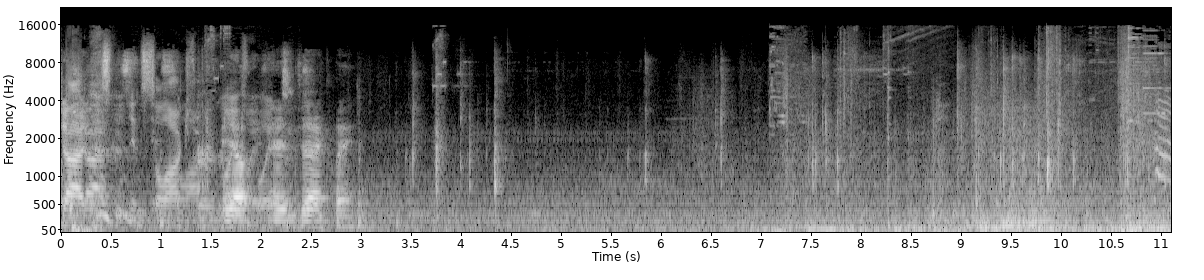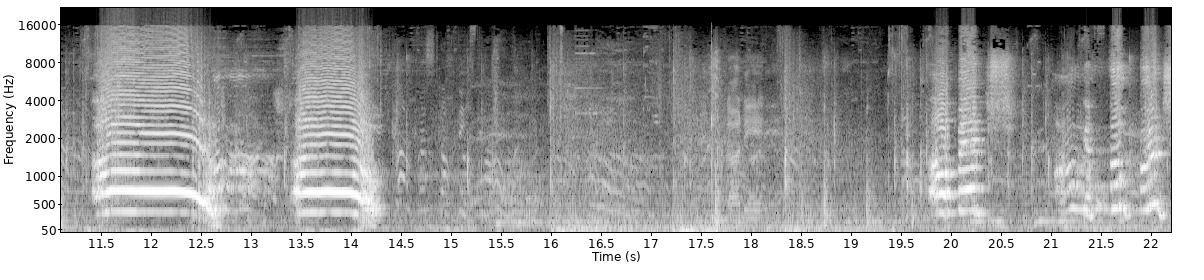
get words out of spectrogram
shot is insta locked for life Yep, points. exactly. Oh! Oh! Compass. Nutty. Oh, bitch! You fuck, bitch!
